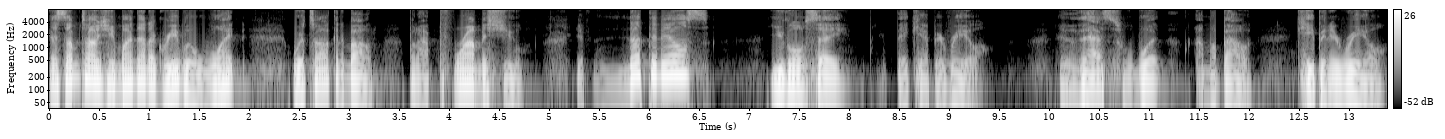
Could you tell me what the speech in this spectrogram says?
And sometimes you might not agree with what we're talking about, but I promise you, if nothing else, you're going to say they kept it real. And that's what I'm about, keeping it real.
